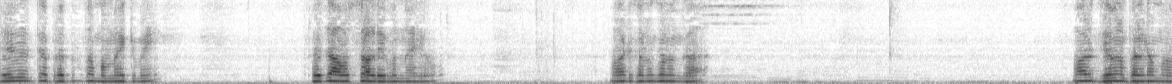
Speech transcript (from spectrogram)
ఏదైతే ప్రజలతో మమేకమై ప్రజా అవసరాలు ఏమున్నాయో వాటికి అనుగుణంగా వారి జీవన పరిణామ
